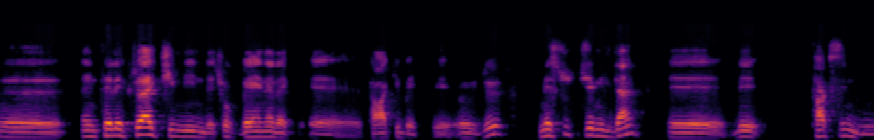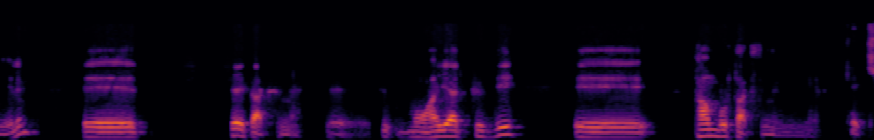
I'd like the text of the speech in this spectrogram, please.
e, entelektüel kimliğini de çok beğenerek e, takip ettiği, övdüğü Mesut Cemil'den e, bir Taksim dinleyelim. E, şey Taksim'i, e, Muhayyer Kürdi e, Tambur Taksim'i dinleyelim. Peki.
